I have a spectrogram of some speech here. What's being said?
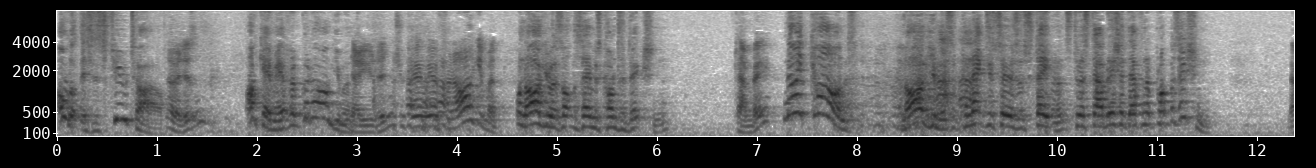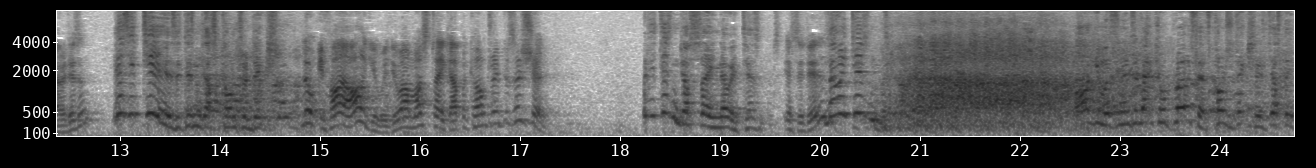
Oh, look, this is futile. No, it isn't. I came here for a good argument. No, you didn't. You came here for an argument. Well, an argument's not the same as contradiction. Can be. No, it can't. An argument's a connected series of statements to establish a definite proposition. No, it isn't. Yes, it is. It isn't just contradiction. Look, if I argue with you, I must take up a contrary position. But it isn't just saying no, it isn't. Yes, it is. No, it isn't. Argument's an intellectual process. Contradiction is just the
